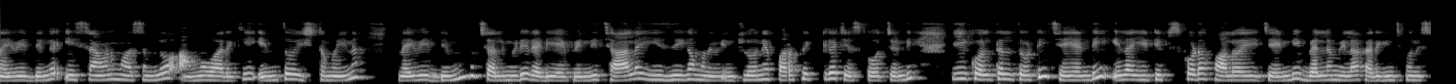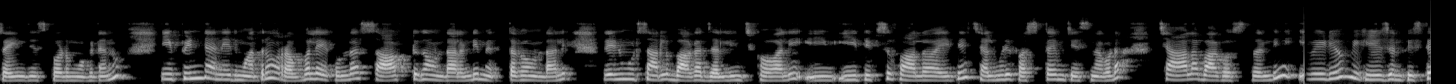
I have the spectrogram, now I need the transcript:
నైవేద్యంగా ఈ శ్రావణ మాసంలో అమ్మవారికి ఎంతో ఇష్టమైన నైవేద్యం చలిమిడి రెడీ అయిపోయింది. చాలా ఈజీగా మనం ఇంట్లోనే పర్ఫెక్ట్గా చేసుకోవచ్చండి. ఈ కొలతలతోటి చేయండి. ఇలా ఈ టిప్స్ కూడా ఫాలో అయ్యి చేయండి. బెల్లం ఇలా కరిగించుకొని స్ట్రైన్ చేసుకోవడం ఒకటను. ఈ పిండి అనేది మాత్రం రవ్వ లేకుండా సాఫ్ట్గా ఉండాలండి. మెత్తగా ఉండాలి. రెండు మూడు సార్లు బాగా జల్లించుకోవాలి. ఈ ఈ టిప్స్ ఫాలో అయితే చలిమిడి ఫస్ట్ టైం చేసినా కూడా చాలా బాగా వస్తుందండి. ఈ వీడియో మీకు యూజ్ అనిపిస్తే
